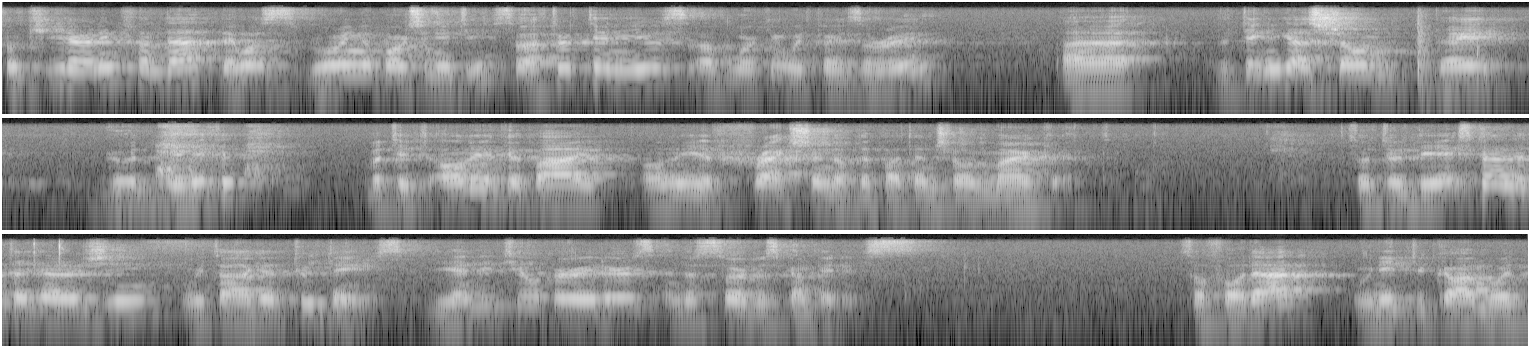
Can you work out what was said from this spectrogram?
So key learning from that, there was growing opportunity. So after 10 years of working with array, uh, the technique has shown very good benefit, but it only occupied only a fraction of the potential market. So to the expand the technology, we target two things, the NDT operators and the service companies. So for that, we need to come with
